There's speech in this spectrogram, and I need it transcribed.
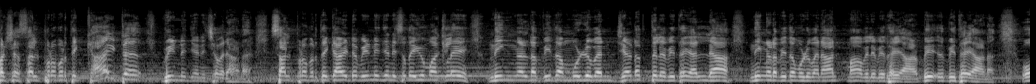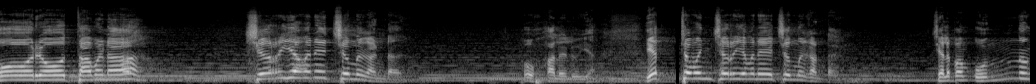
പക്ഷെ സൽപ്രവൃത്തിക്കായിട്ട് വീണ്ടും ജനിച്ചവരാണ്. സൽപ്രവൃത്തിക്കായിട്ട് വീണ്ടും ജനിച്ച ദൈവമക്കളെ നിങ്ങളുടെ വിധ മുഴുവൻ ജഡത്തിലെ വിധയല്ല നിങ്ങളുടെ വിധ മുഴുവൻ ആത്മാവിലെ വിധയാണ് വിധയാണ്. ഓരോ തവണ ചെറിയവനെ ചെന്ന് കണ്ട്. ഓ ഹലലൂയ ഏറ്റവും ചെറിയവനെ ചെന്ന് കണ്ട്. ചിലപ്പം ഒന്നും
